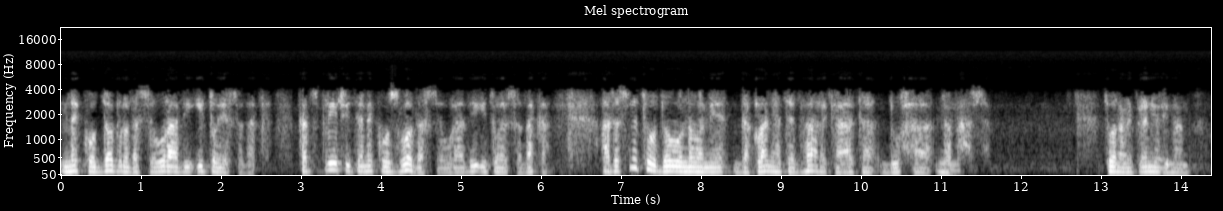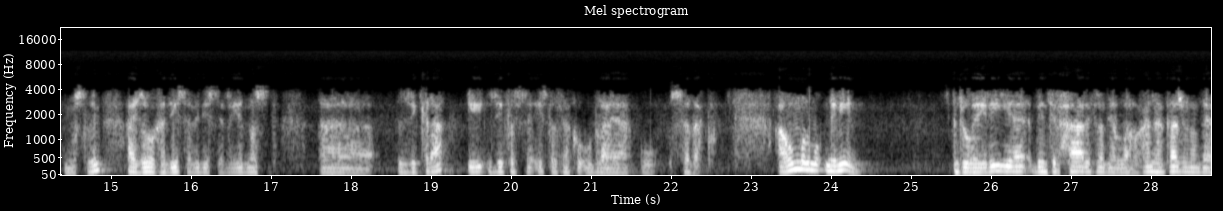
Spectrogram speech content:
neko dobro da se uradi i to je sadaka. Kad spriječite neko zlo da se uradi i to je sadaka. A za sve to dovoljno vam je da klanjate dva rekata duha namaza. To nam je prenio imam muslim, a iz ovog hadisa vidi se vrijednost uh, zikra i zikr se isto tako ubraja u sadaku. A umul mu'minin, Džuvairije bint il-Harith radijallahu anha kaže nam da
